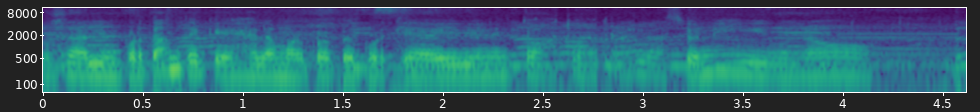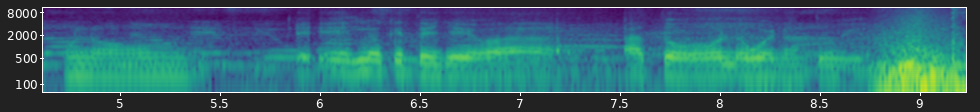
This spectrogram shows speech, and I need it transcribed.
o sea, lo importante que es el amor propio, porque ahí vienen todas tus otras relaciones y uno, uno es lo que te lleva a todo lo bueno en tu vida.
